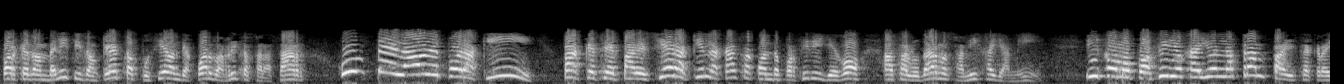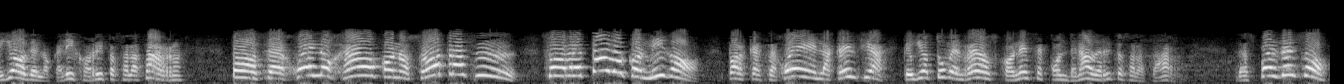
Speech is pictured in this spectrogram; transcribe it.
Porque don Benito y don Cleto pusieron de acuerdo a Rita Salazar un pelado de por aquí para que se pareciera aquí en la casa cuando Porfirio llegó a saludarnos a mi hija y a mí. Y como Porfirio cayó en la trampa y se creyó de lo que dijo Rito Salazar, pues se fue enojado con nosotras, eh, sobre todo conmigo, porque se fue en la creencia que yo tuve enredos con ese condenado de Rito Salazar. Después de eso,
